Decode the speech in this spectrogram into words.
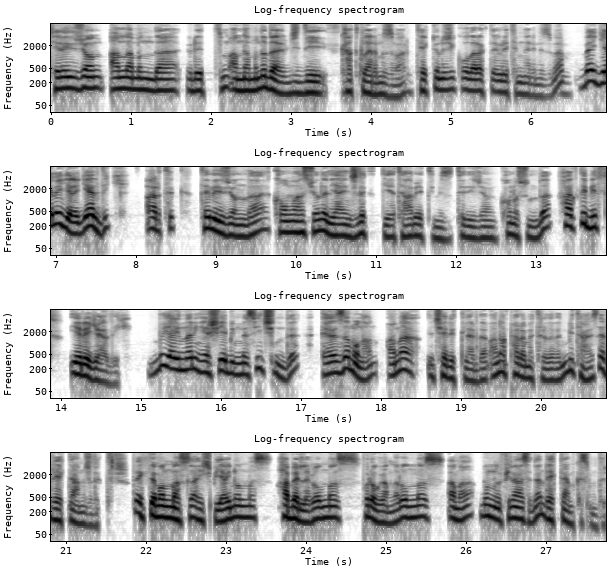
televizyon anlamında, üretim anlamında da ciddi katkılarımız var. Teknolojik olarak da üretimlerimiz var. Ve gele gele geldik artık televizyonda konvansiyonel yayıncılık diye tabir ettiğimiz televizyon konusunda farklı bir yere geldik. Bu yayınların yaşayabilmesi için de elzem olan ana içeriklerden, ana parametrelerden bir tanesi de reklamcılıktır. Reklam olmazsa hiçbir yayın olmaz, haberler olmaz, programlar olmaz ama bunu finanse eden reklam kısmıdır.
